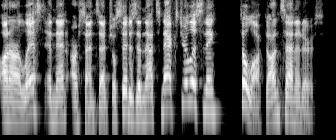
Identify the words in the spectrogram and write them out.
on our list and then our Sen Central Citizen. That's next. You're listening to Locked On Senators.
